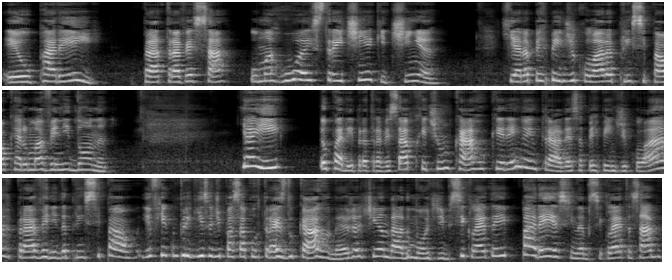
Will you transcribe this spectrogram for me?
eu parei para atravessar uma rua estreitinha que tinha que era perpendicular à principal, que era uma avenidona. E aí eu parei para atravessar porque tinha um carro querendo entrar dessa perpendicular para a avenida principal. E eu fiquei com preguiça de passar por trás do carro, né? Eu já tinha andado um monte de bicicleta e parei assim na bicicleta, sabe?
